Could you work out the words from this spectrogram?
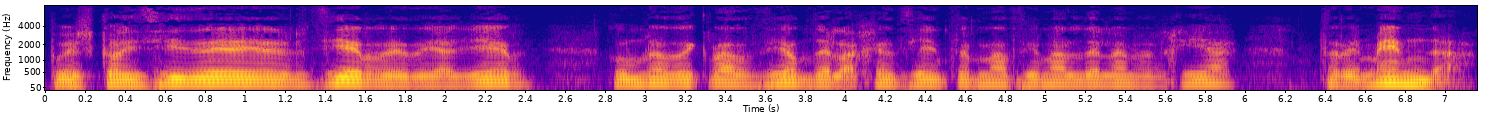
pues coincide el cierre de ayer con una declaración de la Agencia Internacional de la Energía tremenda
